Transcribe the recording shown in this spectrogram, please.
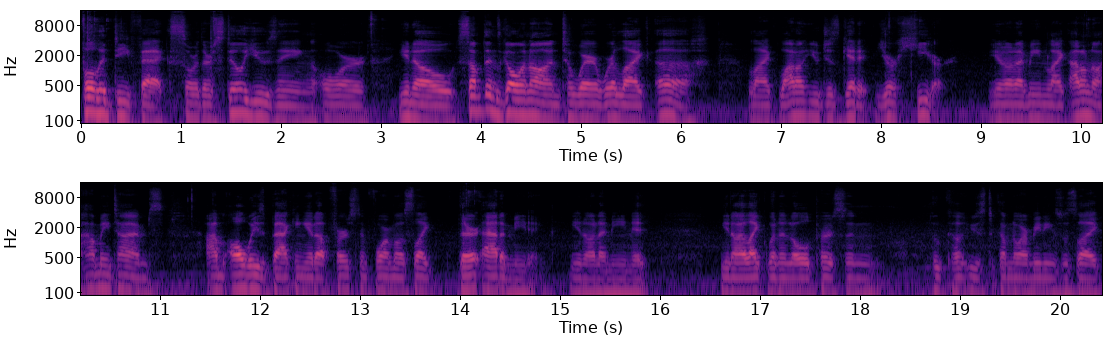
full of defects or they're still using or you know something's going on to where we're like ugh like why don't you just get it? You're here. You know what i mean? Like i don't know how many times i'm always backing it up first and foremost like they're at a meeting. You know what i mean? It you know i like when an old person who co- used to come to our meetings was like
